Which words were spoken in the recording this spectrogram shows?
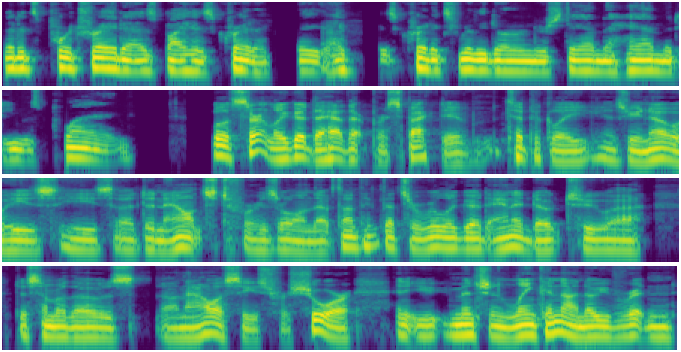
that it's portrayed as by his critics. They, I, his critics really don't understand the hand that he was playing. Well, it's certainly good to have that perspective. Typically, as you know, he's he's uh, denounced for his role in that. So I think that's a really good antidote to uh, to some of those analyses for sure. And you mentioned Lincoln. I know you've written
